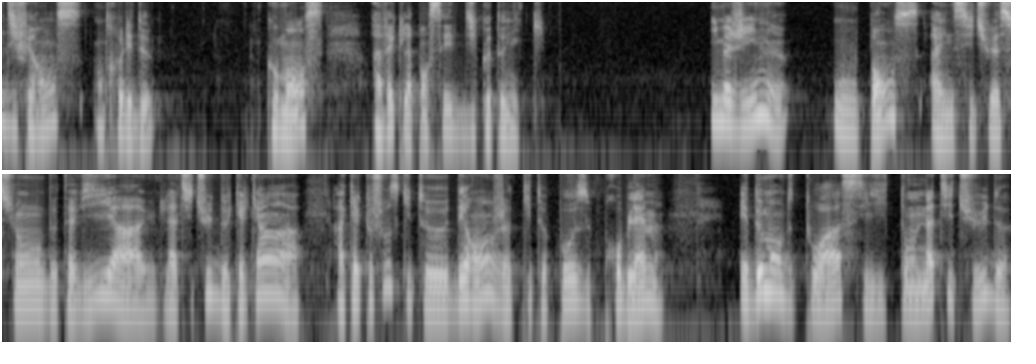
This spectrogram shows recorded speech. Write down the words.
différence entre les deux commence avec la pensée dichotonique. Imagine ou pense à une situation de ta vie, à l'attitude de quelqu'un, à, quelque chose qui te dérange, qui te pose problème, et demande-toi si ton attitude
